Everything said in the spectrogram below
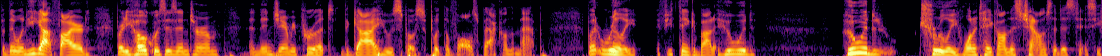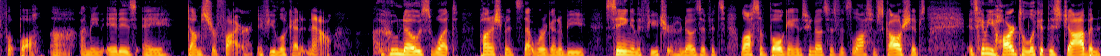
But then when he got fired, Brady Hoke was his interim, and then Jeremy Pruitt, the guy who was supposed to put the Vols back on the map. But really, if you think about it, who would who would truly want to take on this challenge that is Tennessee football? Uh, I mean, it is a dumpster fire if you look at it now who knows what punishments that we're going to be seeing in the future? Who knows if it's loss of bowl games? Who knows if it's loss of scholarships? It's going to be hard to look at this job and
